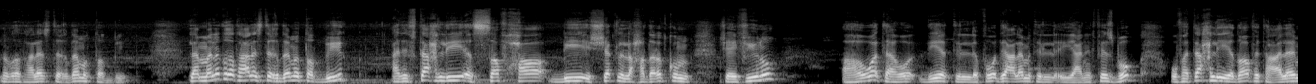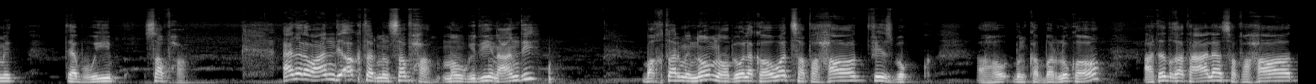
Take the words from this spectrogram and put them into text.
نضغط عليها استخدام التطبيق. لما نضغط على استخدام التطبيق هتفتح لي الصفحة بالشكل اللي حضراتكم شايفينه. أهوت أهو ديت اللي فوق دي علامة يعني الفيسبوك وفتح لي إضافة علامة تبويب صفحة. أنا لو عندي أكتر من صفحة موجودين عندي بختار منهم اللي هو بيقول لك أهوت صفحات فيسبوك. أهو بنكبر لكم أهو. هتضغط على صفحات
